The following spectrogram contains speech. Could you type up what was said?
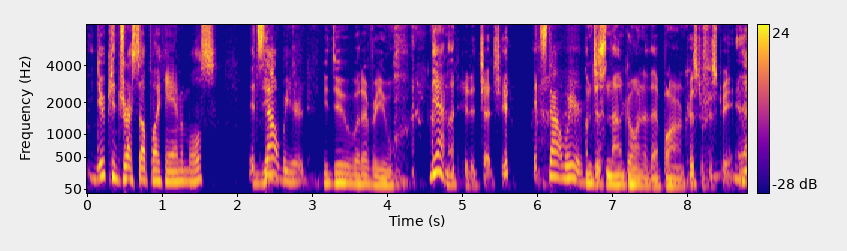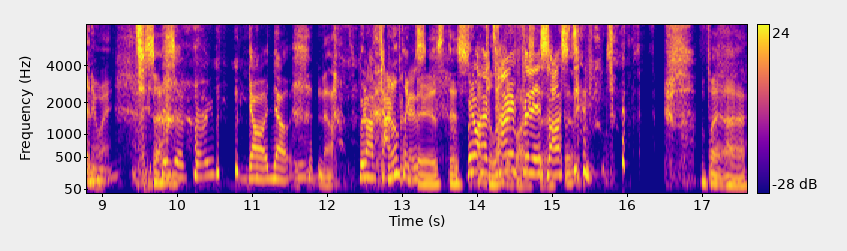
you can dress up like animals. It's Yeah. not weird. you do whatever you want. Yeah. I'm not here to judge you. It's not weird. I'm just not going to that bar on Christopher Street. Anyway, so There's a furry. No, no, no, we don't have time I don't for think this. there is. There's we don't have time for this, though. Austin. but uh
